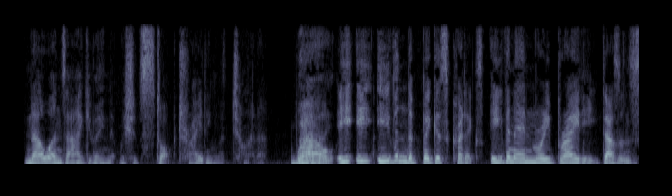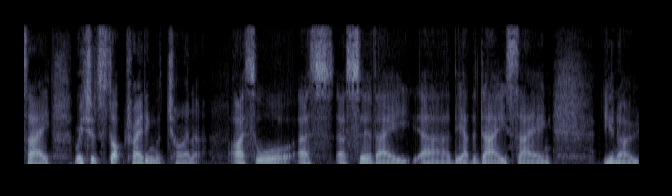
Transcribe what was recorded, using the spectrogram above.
no one's arguing that we should stop trading with China. Well- E- e- even the biggest critics, even Anne Marie Brady, doesn't say we should stop trading with China. I saw a survey uh, the other day saying, you know,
